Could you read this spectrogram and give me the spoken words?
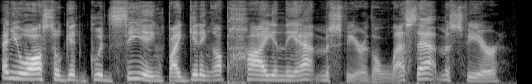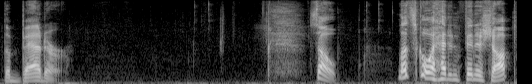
And you also get good seeing by getting up high in the atmosphere. The less atmosphere, the better. So Let's go ahead and finish up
